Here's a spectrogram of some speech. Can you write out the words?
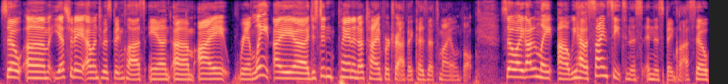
So um, yesterday I went to a spin class and um, I ran late. I uh, just didn't plan enough time for traffic because that's my own fault. So I got in late. Uh, we have assigned seats in this in this spin class. So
